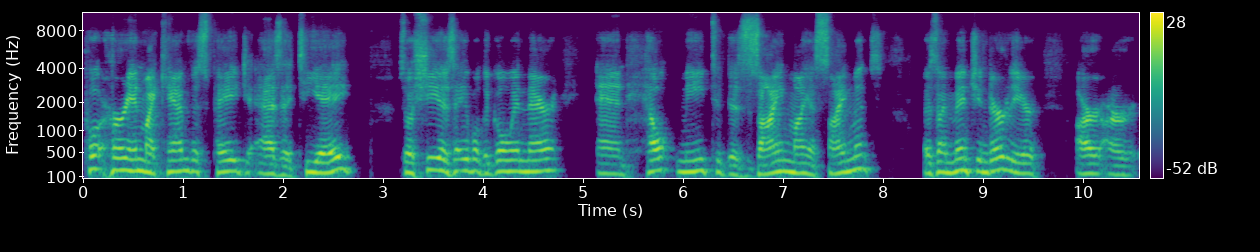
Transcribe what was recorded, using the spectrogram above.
put her in my Canvas page as a TA. So she is able to go in there and help me to design my assignments. As I mentioned earlier, our, our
